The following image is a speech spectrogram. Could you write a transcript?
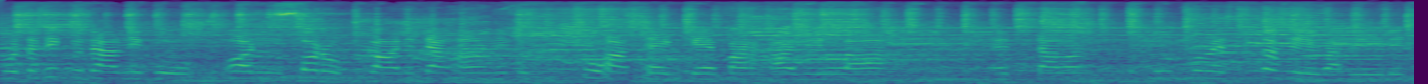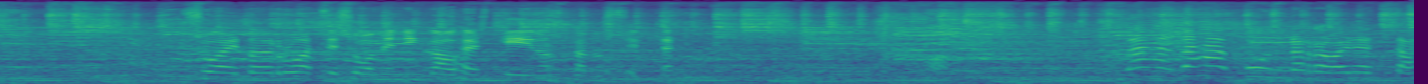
Mutta sitten kun täällä niinku on porukkaa, niin täällä on niinku tuhat henkeä parhaimmillaan. Että täällä on mun, mun mielestä tosi hyvä fiilis. Sua ei toi Ruotsi-Suomi niin kauheasti kiinnostanut sitten? Vähän, vähän puntaroin, että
